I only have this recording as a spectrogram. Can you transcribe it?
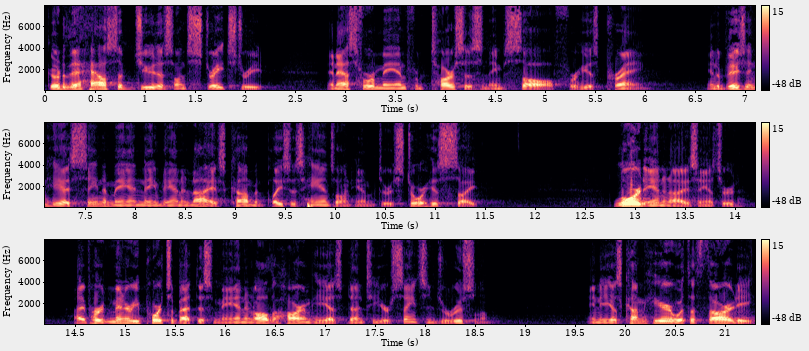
Go to the house of Judas on Straight Street and ask for a man from Tarsus named Saul, for he is praying. In a vision, he has seen a man named Ananias come and place his hands on him to restore his sight. Lord, Ananias answered, I have heard many reports about this man and all the harm he has done to your saints in Jerusalem. And he has come here with authority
